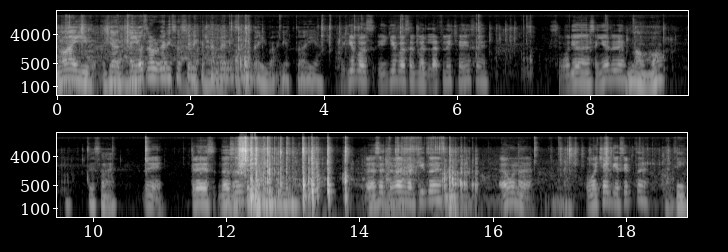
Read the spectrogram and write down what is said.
No, hay, ya, hay otras organizaciones que están realizando, hay varias todavía. ¿Y qué, pas- ¿Y qué pasa con la flecha esa? ¿Se murió el señor? No, usted sabe. 3, 2, 1, 3. Lo lanzaste mal, Marquito. A uno. Hubo choque, ¿cierto? Sí.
